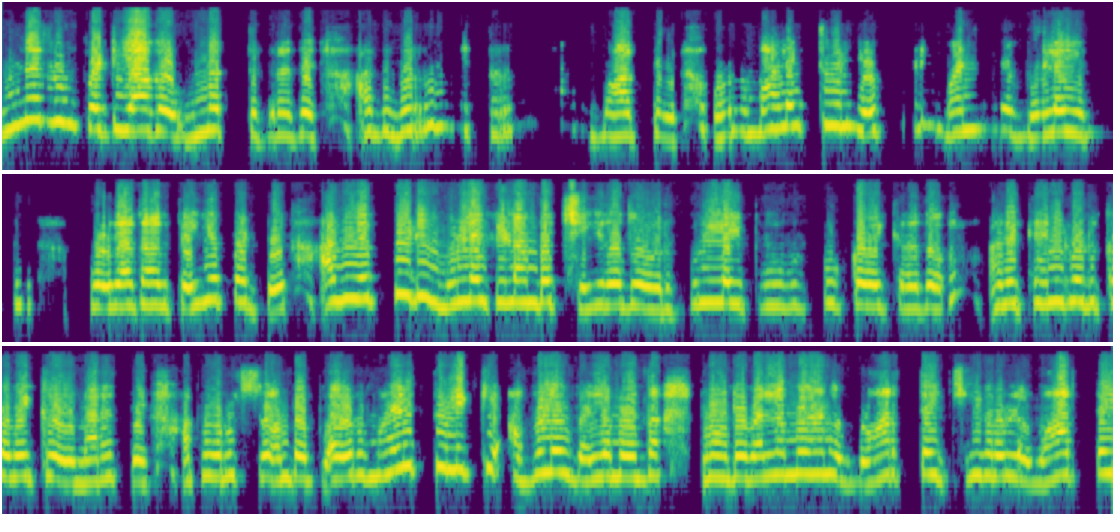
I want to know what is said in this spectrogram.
உணரும்படியாக உணர்த்துகிறது. அது வெறும் வாக்கு ஒரு மலைத்தூள் எப்படி மண்ணில் விளையும்? அதாவது பெய்யப்பட்டு அது எப்படி முளை கிளம்ப செய்கிறதோ ஒரு புல்லை பூ பூக்க வைக்கிறதோ அது கனி கொடுக்க வைக்கிற ஒரு மரத்தை அப்போ ஒரு அந்த ஒரு மழைத்துளிக்கு அவ்வளவு வல்லமை தான் என்னுடைய வல்லமையான வார்த்தை ஜீவனுள்ள வார்த்தை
